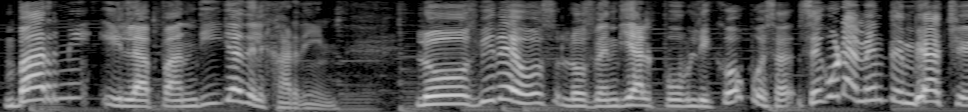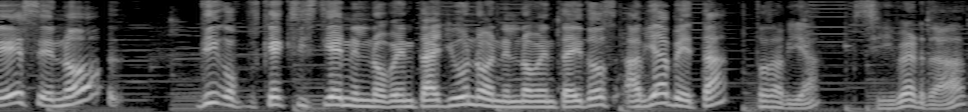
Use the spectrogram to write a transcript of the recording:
Barney y la pandilla del jardín. Los videos los vendía al público, pues seguramente en VHS, ¿no? Digo, pues que existía en el 91, en el 92, ¿había beta todavía? Sí, ¿verdad?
